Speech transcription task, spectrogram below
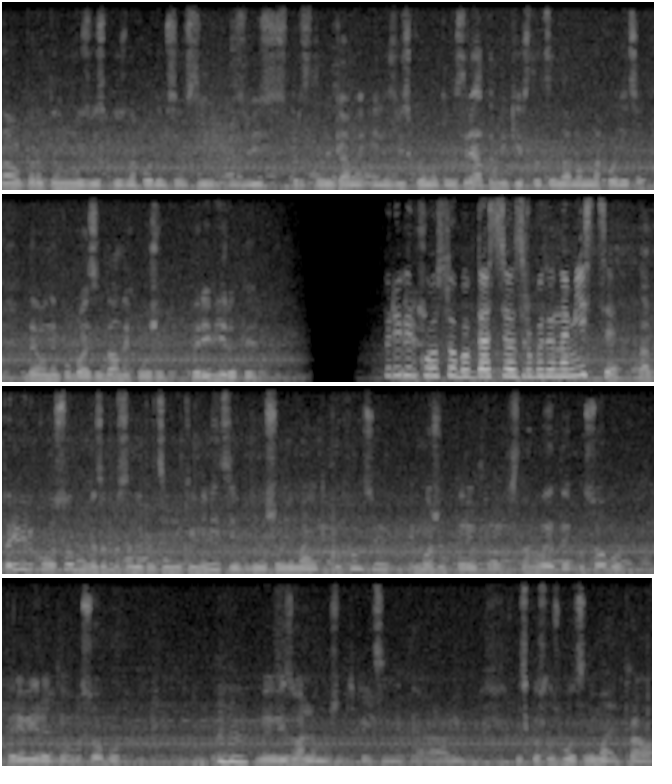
на оперативному зв'язку знаходимося з представниками і з військовими комісаріатами, які в стаціонарному знаходяться, де вони по базі даних можуть перевірити. Перевірку особи вдасться зробити на місці. Да, перевірку особи ми запросили працівників міліції, тому що вони мають таку функцію і можуть встановити особу, перевірити особу. Ми візуально можемо тільки оцінити. А військовослужбовці не мають права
